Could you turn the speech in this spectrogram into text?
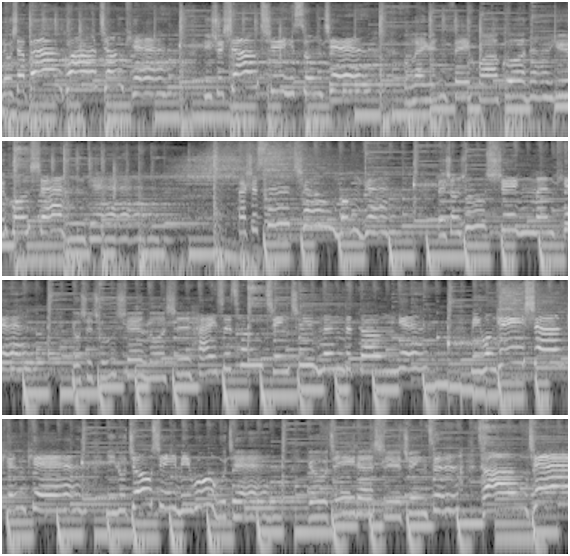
留下半挂江天，雨水响起松间。风来云飞，划过那玉皇闪电。二十四桥梦圆，飞霜如絮满天。又是初雪落时，孩子曾经稚嫩的当年。明黄一闪翩翩，一如旧戏迷雾间。犹记得是君子藏剑。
